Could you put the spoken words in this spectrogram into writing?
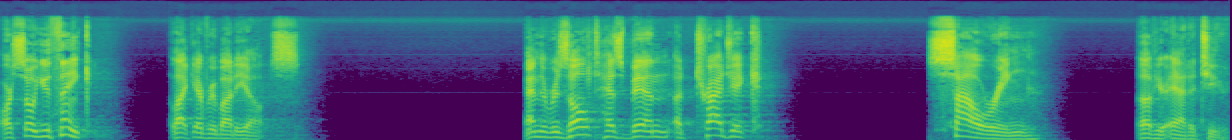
or so you think like everybody else. And the result has been a tragic souring of your attitude.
